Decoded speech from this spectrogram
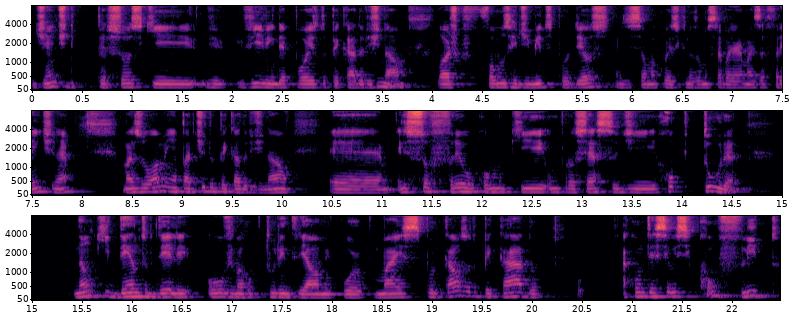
diante de pessoas que vivem depois do pecado original. Lógico, fomos redimidos por Deus, mas isso é uma coisa que nós vamos trabalhar mais à frente, né? Mas o homem, a partir do pecado original, é, ele sofreu como que um processo de ruptura não que dentro dele houve uma ruptura entre alma e corpo, mas por causa do pecado aconteceu esse conflito.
